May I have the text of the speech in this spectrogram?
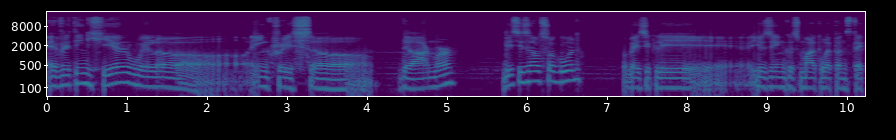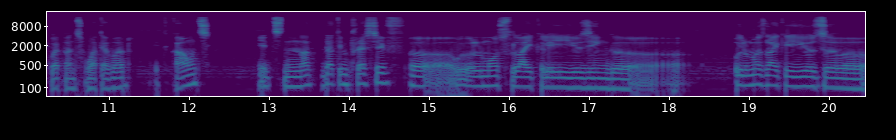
everything here will uh, increase uh, the armor. This is also good. So basically using smart weapons tech weapons whatever it counts. It's not that impressive. Uh, we will most likely using uh, we'll most likely use uh,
